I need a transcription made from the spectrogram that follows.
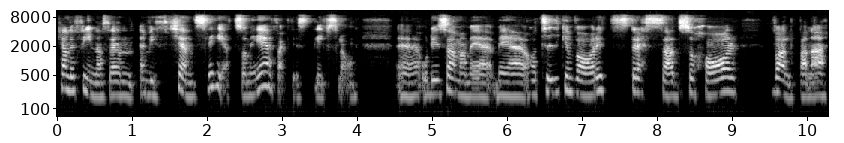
kan det finnas en, en viss känslighet som är faktiskt livslång. Eh, och det är samma med, med, har tiken varit stressad så har valparna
